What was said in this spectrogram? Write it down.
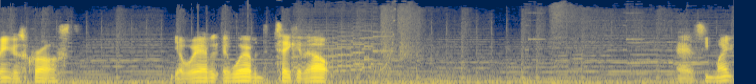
Fingers crossed. Yeah, we're able, we're able to take it out. as he might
